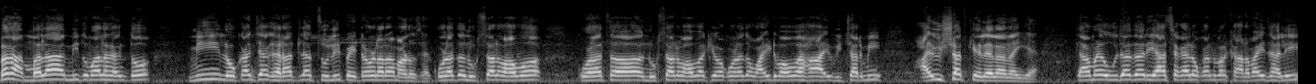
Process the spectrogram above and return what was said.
बघा मला मी तुम्हाला सांगतो मी लोकांच्या घरातल्या चुली पेटवणारा माणूस आहे. कोणाचं नुकसान व्हावं कोणाचं नुकसान व्हावं किंवा कोणाचं वाईट व्हावं हा विचार मी आयुष्यात केलेला नाही आहे त्यामुळे उद्या जर या सगळ्या लोकांवर कारवाई झाली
